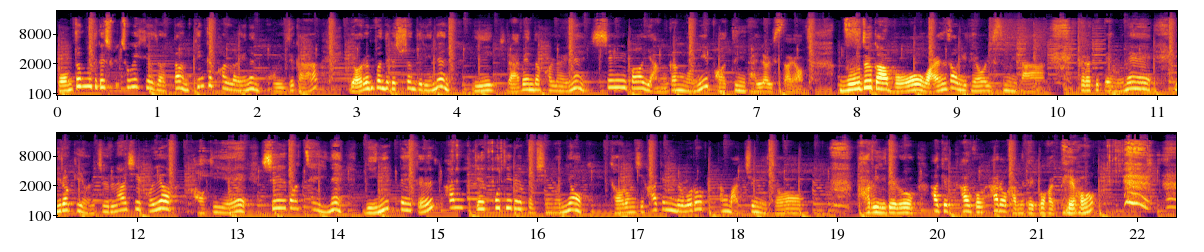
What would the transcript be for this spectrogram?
웜톤 분들께 소개해드렸던 핑크 컬러에는 골드가 여름 분들께 추천드리는 이 라벤더 컬러에는 실버 양강무늬 버튼이 달려있어요. 무드가 뭐 완성이 되어 있습니다. 그렇기 때문에 이렇게 연출을 하시고요. 거기에 실버 체인에 미니백을 함께 코디를 보시면요. 결혼식 하객룩으로 딱 맞춤이죠. 바로 이대로 하객하고 하러 가면 될 것 같아요.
